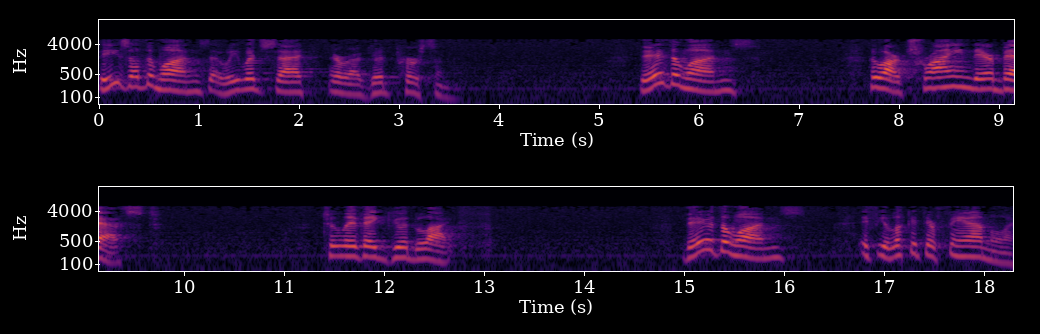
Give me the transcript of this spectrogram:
These are the ones that we would say they're a good person. They're the ones who are trying their best to live a good life. They're the ones, if you look at their family,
